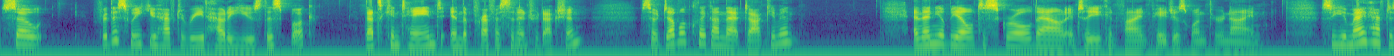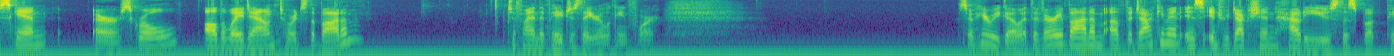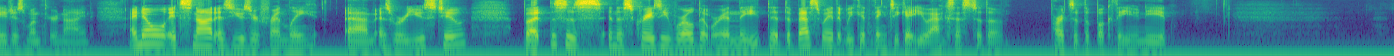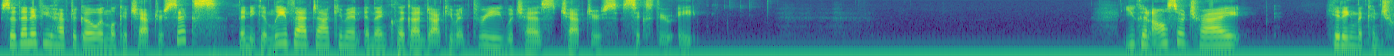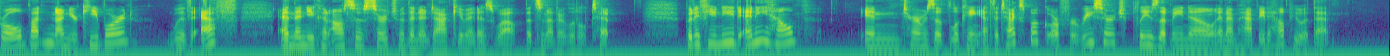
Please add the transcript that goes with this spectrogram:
So for this week you have to read how to use this book. That's contained in the preface and introduction. So double click on that document and then you'll be able to scroll down until you can find pages 1 through 9. So you might have to scan or scroll all the way down towards the bottom to find the pages that you're looking for. So here we go. At the very bottom of the document is Introduction, How to Use This Book, pages 1 through 9. I know it's not as user-friendly um, as we're used to, but this is, in this crazy world that we're in, the, the, the best way that we could think to get you access to the parts of the book that you need. So then if you have to go and look at chapter 6, then you can leave that document and then click on document 3, which has chapters 6 through 8. You can also try hitting the control button on your keyboard with F, and then you can also search within a document as well. That's another little tip. But if you need any help in terms of looking at the textbook or for research, please let me know and I'm happy to help you with that.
